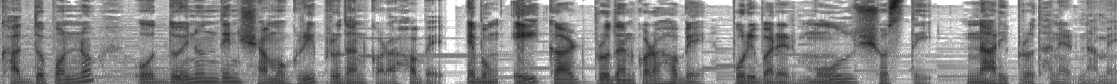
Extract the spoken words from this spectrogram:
খাদ্যপণ্য ও দৈনন্দিন সামগ্রী প্রদান করা হবে এবং এই কার্ড প্রদান করা হবে পরিবারের মূল স্বস্তি, নারী প্রধানের নামে।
